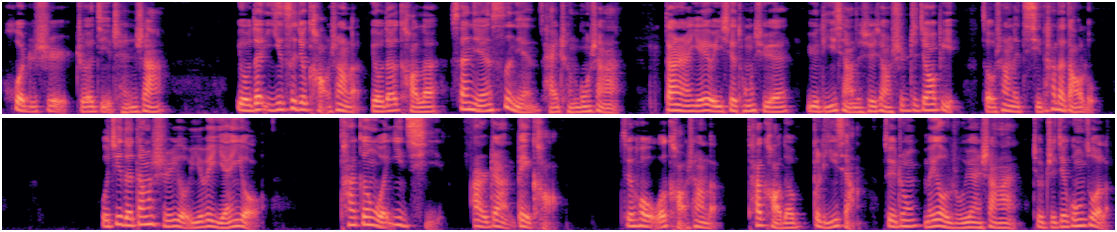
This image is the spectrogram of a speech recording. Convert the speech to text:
或者是折戟沉沙。有的一次就考上了，有的考了三年、四年才成功上岸。当然，也有一些同学与理想的学校失之交臂，走上了其他的道路。我记得当时有一位研友，他跟我一起二战备考，最后我考上了，他考的不理想，最终没有如愿上岸，就直接工作了。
